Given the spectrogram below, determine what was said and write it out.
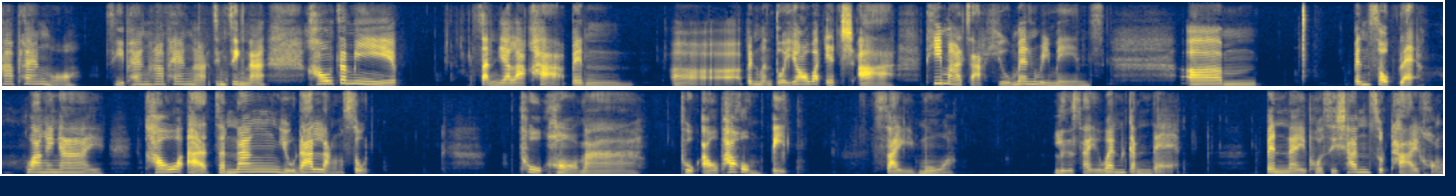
ห้าแพร่งหรอสี่แพร่งห้าแพร่งอะจริง ๆ นะเขาจะมีสัญญลักษณ์ค่ะเป็นเอ่อเป็นเหมือนตัวย่อว่า HR ที่มาจาก Human Remains เอ่อเป็นศพแหละว่าง่ายๆ เขาอาจจะนั่งอยู่ด้านหลังสุด ถูกห่อมา ถูกเอาผ้าห่มปิด ใส่หมวก หรือใส่แว่นกันแดด เป็นในโพสิชันสุดท้ายของ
